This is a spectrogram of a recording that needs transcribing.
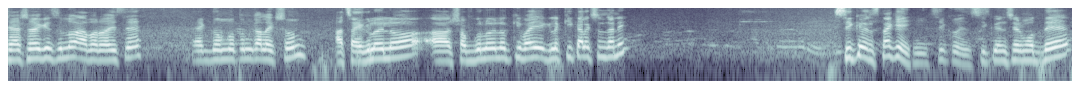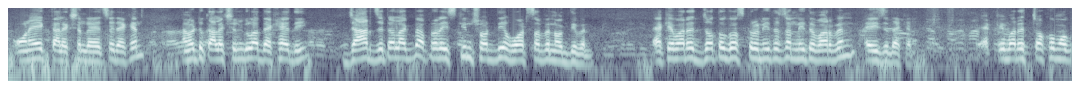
শেষ হয়ে গেছিল আবার হয়েছে একদম নতুন কালেকশন আচ্ছা এগুলো হইল সবগুলো হইল কি ভাই? এগুলো কি কালেকশন জানি? সিকোয়েন্স নাকি? সিকোয়েন্স সিকোয়েন্সের মধ্যে অনেক কালেকশন রয়েছে দেখেন। আমি একটু কালেকশনগুলো দেখাই দিই। যার যেটা লাগবে আপনারা স্ক্রিনশট দিয়ে হোয়াটসঅ্যাপে নক দিবেন। একেবারে যত গজ করে নিতে চান নিতে পারবেন। এই যে দেখেন একেবারে চকমক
